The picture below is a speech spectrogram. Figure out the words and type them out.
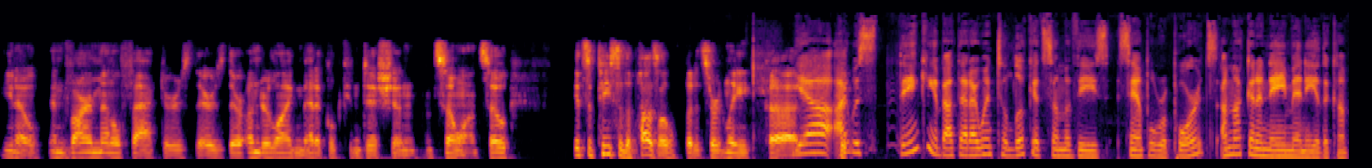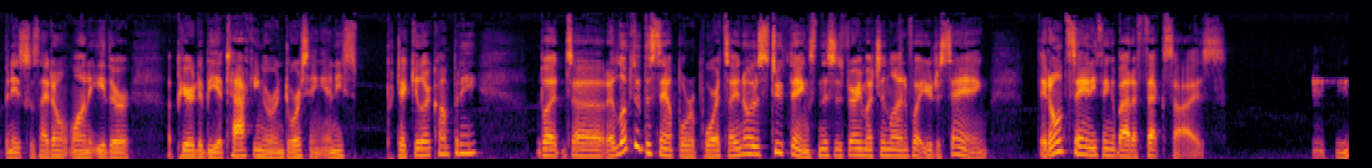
you know, environmental factors. There's their underlying medical condition, and so on. So it's a piece of the puzzle, but it's certainly. Uh, yeah, I was thinking about that. I went to look at some of these sample reports. I'm not going to name any of the companies because I don't want to either appear to be attacking or endorsing any particular company. But uh, I looked at the sample reports. I noticed two things, and this is very much in line with what you're just saying. They don't say anything about effect size. Mm-hmm.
